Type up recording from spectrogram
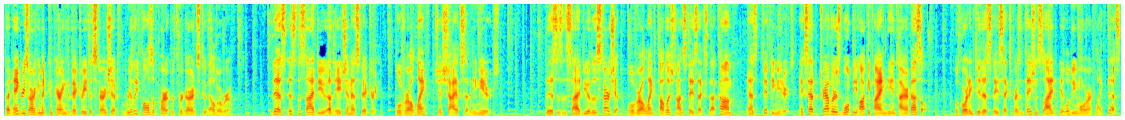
But Angry's argument comparing the Victory to Starship really falls apart with regards to elbow room. This is the side view of HMS Victory, overall length just shy of 70 meters. This is the side view of the Starship, overall length published on SpaceX.com as 50 meters, except travelers won't be occupying the entire vessel. According to the SpaceX presentation slide, it will be more like this,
